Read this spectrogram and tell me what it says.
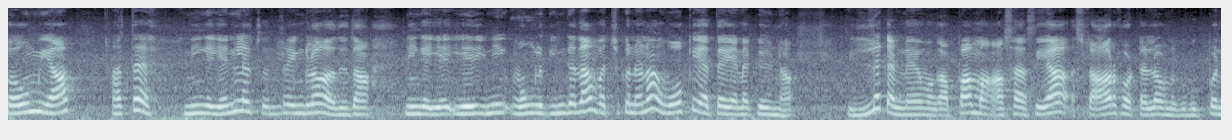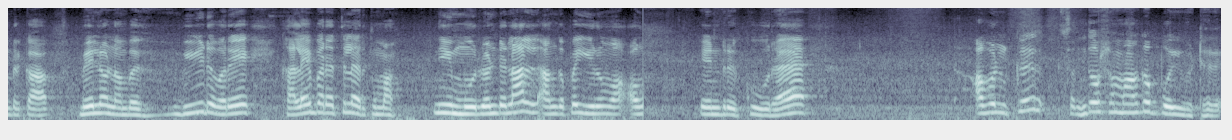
சௌமியா அத்தை நீங்கள் என்ன சொல்கிறீங்களோ அதுதான். நீங்கள் நீ உங்களுக்கு இங்கே தான் வச்சுக்கணுன்னா ஓகே அத்தை எனக்குண்ணா இல்லை கண்ணு உங்கள் அப்பா அம்மா ஆசை ஆசையாக ஸ்டார் ஹோட்டலில் உனக்கு புக் பண்ணிருக்கா. மேலும் நம்ம வீடு ஒரே கலைபரத்தில் இருக்குமா. நீ ரெண்டு நாள் அங்கே போய் இருவான் என்று கூற அவளுக்கு சந்தோஷமாக போய்விட்டது.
